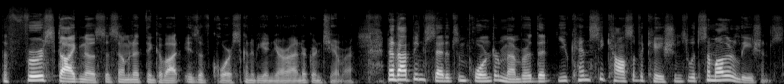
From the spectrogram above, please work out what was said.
the first diagnosis I'm going to think about is, of course, going to be a neuroendocrine tumor. Now, that being said, it's important to remember that you can see calcifications with some other lesions.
